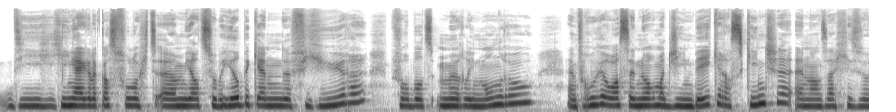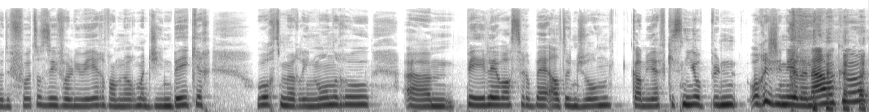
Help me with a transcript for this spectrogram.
Die ging eigenlijk als volgt. Um, je had zo heel bekende figuren, bijvoorbeeld Marilyn Monroe. En vroeger was zij Norma Jean Baker als kindje. En dan zag je zo de foto's evolueren van Norma Jean Baker wordt Marilyn Monroe. Um, Pele was erbij, Elton John. Ik kan nu even niet op hun originele namen komen.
